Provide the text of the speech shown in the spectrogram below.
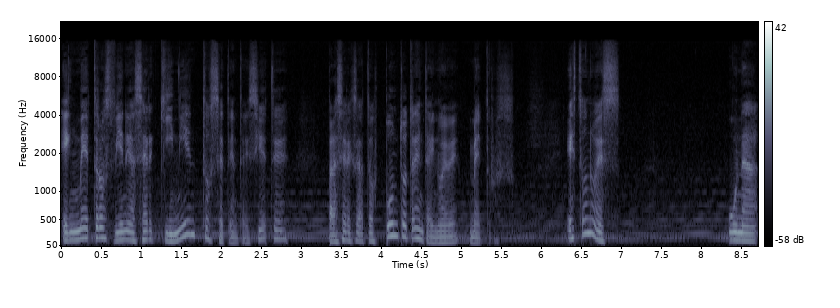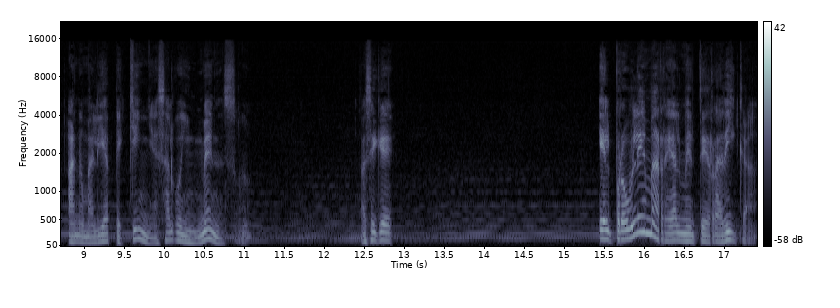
en metros viene a ser 577, para ser exactos, 0.39 metros. Esto no es una anomalía pequeña, es algo inmenso. Así que el problema realmente radica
